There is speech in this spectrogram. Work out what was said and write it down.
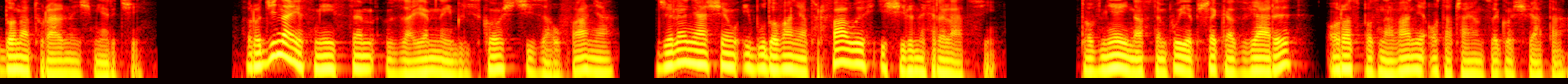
do naturalnej śmierci. Rodzina jest miejscem wzajemnej bliskości, zaufania, dzielenia się i budowania trwałych i silnych relacji. To w niej następuje przekaz wiary oraz poznawanie otaczającego świata.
